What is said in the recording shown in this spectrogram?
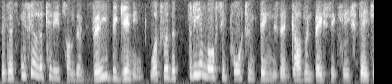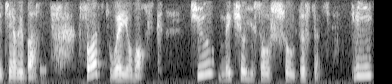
Because if you look at it from the very beginning, what were the three most important things that government basically stated to everybody? First, wear your mask. Two, make sure you social distance. Three,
